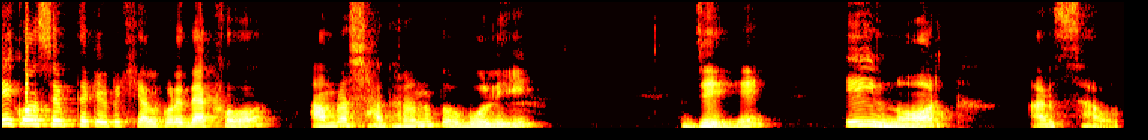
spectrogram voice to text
এই কনসেপ্ট থেকে একটু খেয়াল করে দেখো, আমরা সাধারণত বলি যে এই নর্থ আর সাউথ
